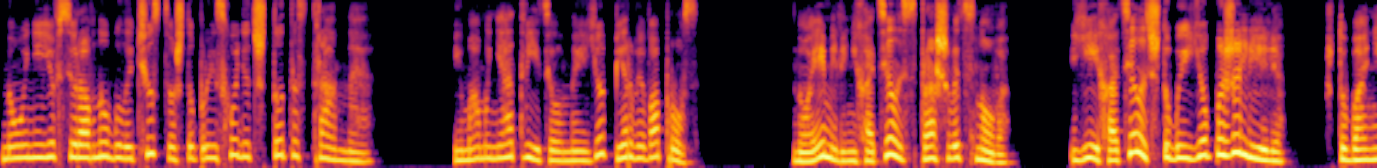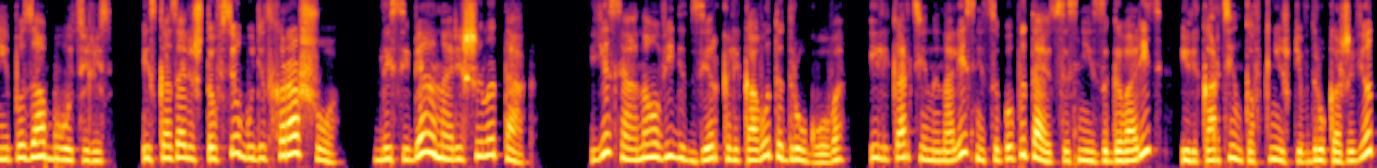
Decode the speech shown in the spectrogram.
но у нее все равно было чувство, что происходит что-то странное. И мама не ответила на ее первый вопрос. Но Эмили не хотелось спрашивать снова. Ей хотелось, чтобы ее пожалели, чтобы они позаботились и сказали, что все будет хорошо. Для себя она решила так. Если она увидит в зеркале кого-то другого, или картины на лестнице попытаются с ней заговорить, или картинка в книжке вдруг оживет,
